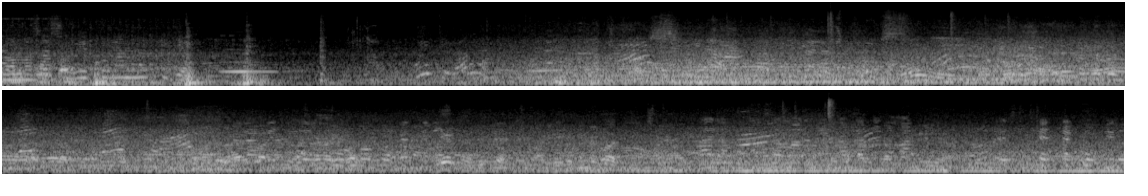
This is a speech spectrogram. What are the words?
Vamos a subir con la que está escupido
